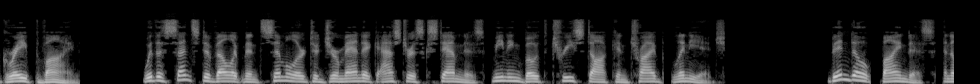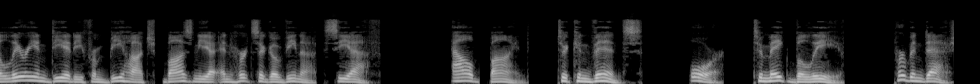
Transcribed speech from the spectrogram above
grape vine, with a sense development similar to Germanic asterisk stamnas, meaning both tree stock and tribe, lineage. Bindo, Bindus, an Illyrian deity from Bihać, Bosnia and Herzegovina, cf. Alb, bind, to convince, or to make believe, Perbandesh,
